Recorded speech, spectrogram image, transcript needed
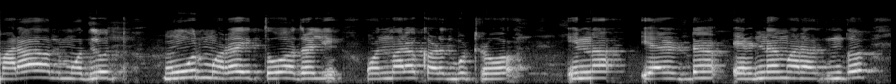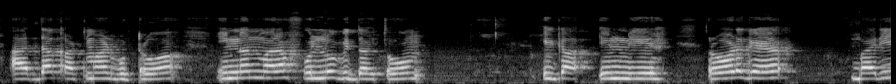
ಮರ ಅಲ್ಲಿ ಮೊದಲು ಮೂರು ಮರ ಇತ್ತು ಅದರಲ್ಲಿ ಒಂದು ಮರ ಕಡಿದ್ಬಿಟ್ರು. ಇನ್ನು ಎರಡು ಎರಡನೇ ಮರದಿಂದ ಅರ್ಧ ಕಟ್ ಮಾಡಿಬಿಟ್ರು. ಇನ್ನೊಂದು ಮರ ಫುಲ್ಲು ಬಿದ್ದೋಯ್ತು. ಈಗ ಇಲ್ಲಿ ರೋಡ್ಗೆ ಬರೀ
